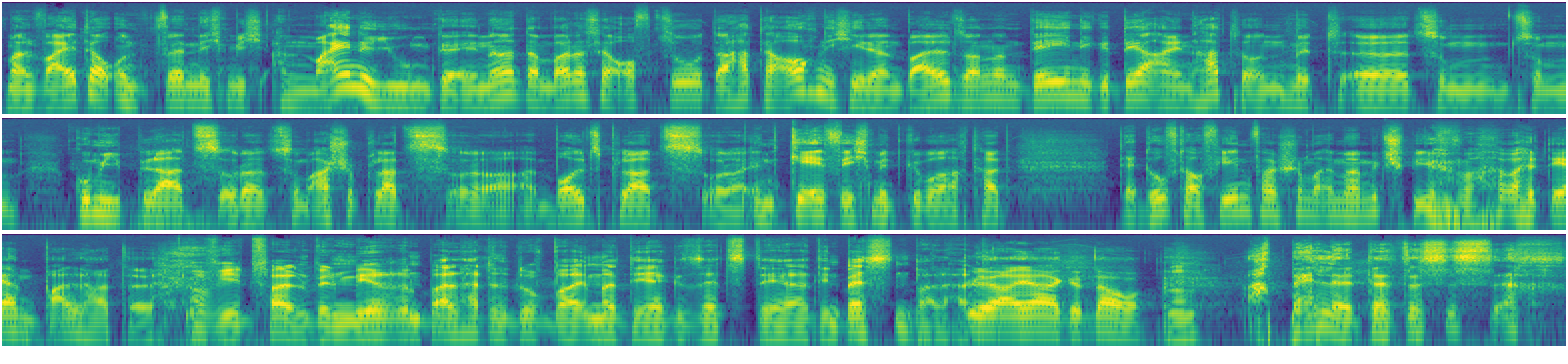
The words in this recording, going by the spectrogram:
mal weiter. Und wenn ich mich an meine Jugend erinnere, dann war das ja oft so, da hatte auch nicht jeder einen Ball, sondern derjenige, der einen hatte und mit äh, zum, zum Gummiplatz oder zum Ascheplatz oder Bolzplatz oder in Käfig mitgebracht hat, der durfte auf jeden Fall schon mal immer mitspielen, weil der einen Ball hatte. Auf jeden Fall. Und wenn mehrere einen Ball hatte, war immer der gesetzt, der den besten Ball hatte. Ja, ja, genau. Ja. Ach, Bälle, das, das ist, ach,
